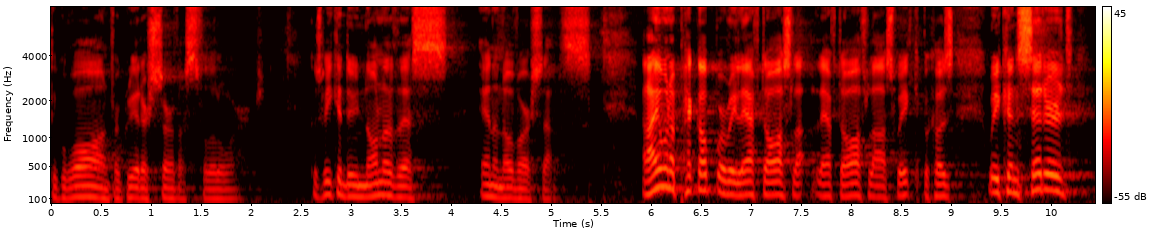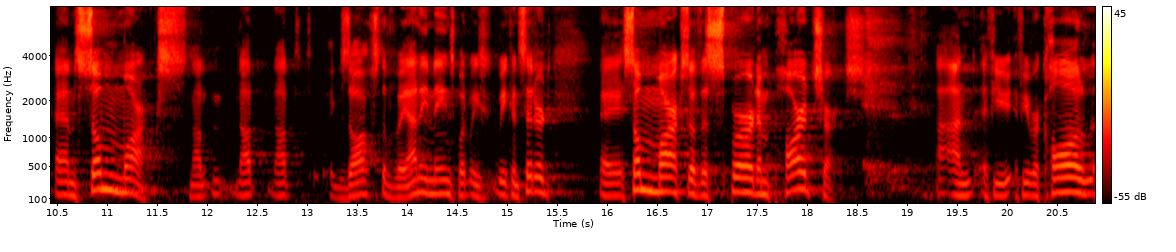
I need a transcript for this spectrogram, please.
to go on for greater service for the Lord because we can do none of this in and of ourselves. And I want to pick up where we left off, left off last week because we considered um, some marks, not, not, not exhaustive by any means, but we, we considered uh, some marks of the Spirit empowered church. And if you, if you recall,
